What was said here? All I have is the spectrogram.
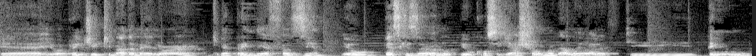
é, eu aprendi que nada melhor que aprender é fazendo. Eu, pesquisando, eu consegui achar uma galera que tem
